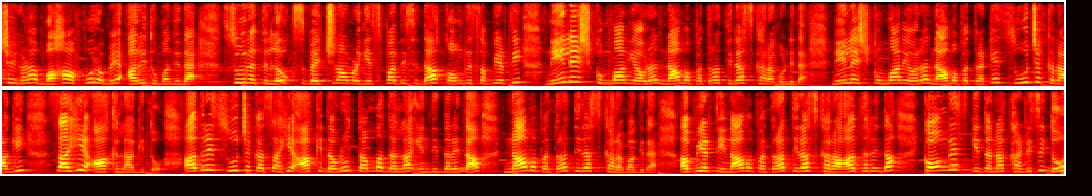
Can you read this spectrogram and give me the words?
ಶುಭಾಶಯಗಳ ಮಹಾಪೂರವೇ ಅರಿದು ಬಂದಿದೆ. ಸೂರತ್ ಲೋಕಸಭೆ ಚುನಾವಣೆಗೆ ಸ್ಪರ್ಧಿಸಿದ ಕಾಂಗ್ರೆಸ್ ಅಭ್ಯರ್ಥಿ ನೀಲೇಶ್ ಕುಂಬಾನಿ ಅವರ ನಾಮಪತ್ರ ತಿರಸ್ಕಾರಗೊಂಡಿದೆ. ನೀಲೇಶ್ ಕುಂಬಾನಿ ಅವರ ನಾಮಪತ್ರಕ್ಕೆ ಸೂಚಕರಾಗಿ ಸಹಿ ಹಾಕಲಾಗಿತ್ತು. ಆದರೆ ಸೂಚಕ ಸಹಿ ಹಾಕಿದವರು ತಮ್ಮದಲ್ಲ ಎಂದಿದ್ದರಿಂದ ನಾಮಪತ್ರ ತಿರಸ್ಕಾರವಾಗಿದೆ. ಅಭ್ಯರ್ಥಿ ನಾಮಪತ್ರ ತಿರಸ್ಕಾರ ಆದ್ದರಿಂದ ಕಾಂಗ್ರೆಸ್ ಇದನ್ನು ಖಂಡಿಸಿದ್ದು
